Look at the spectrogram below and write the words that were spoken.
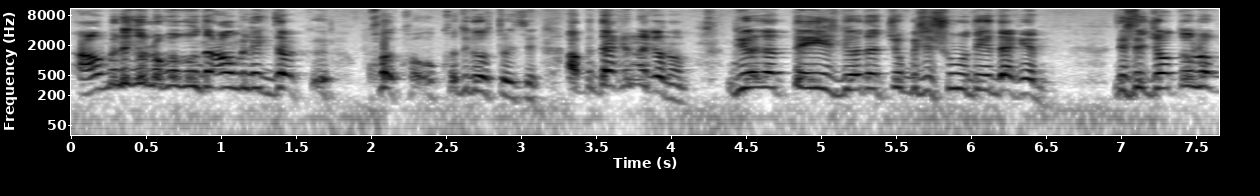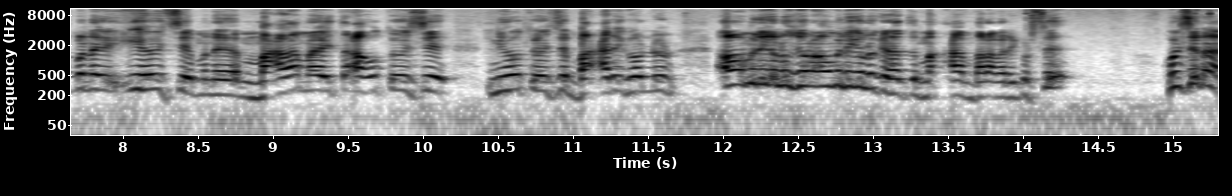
আওয়ামী লীগের লোক কিন্তু আওয়ামী লীগ যারা ক্ষ- ক্ষ- ক্ষতিগ্রস্ত হয়েছে। আপনি দেখেন না কেন? দুই হাজার তেইশ, দুই হাজার চব্বিশের শুরু দিয়ে দেখেন। দেশে যত লোক মানে ই হয়েছে মানে মারামারিতে আহত হয়েছে, নিহত হয়েছে, বাড়ি ঘর আওয়ামী লীগের লোকজন আওয়ামী লীগের লোকের হাতে মারামারি করছে। হয়েছে না?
